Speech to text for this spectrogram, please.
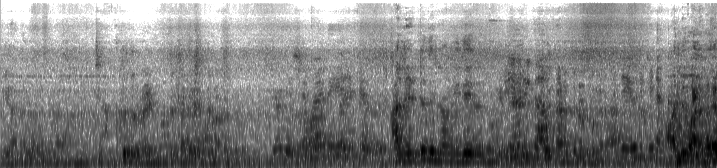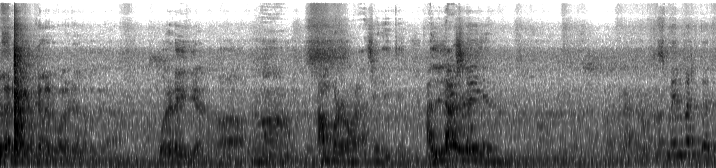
ಈ ಅದೆಲ್ಲ ಬಂದ್ರ ಚಿಕ್ಕದು ರೆಡ್ ತರ ಇರುತ್ತೆ ನೋಡೋದು. ಆ ಇದೇ ಇರೋದು? ಅಲ್ಲಿ ಕಾಣುತ್ತೆ ನೋಡು ಬಂಗಾರ ಅಲ್ಲಿ ಒಳಗಡೆ ಕಲರ್ ಪಿಂಕ್ ಕಲರ್ ಒಳಗಡೆ ಎಲ್ಲ ಬಂಗಾರ ಹೊರಡೆ ಇದೆಯಾ ಕಾಂಪೌಂಡರ್ ಒಳಗಡೆ ಆ ಸೈಡ್ ಐತೆ. ಅಲ್ಲಿ ಆ ಇದೆ. ಸ್ಮೆಲ್ ಬರ್ತದೆ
